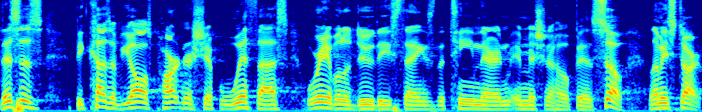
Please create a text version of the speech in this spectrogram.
This is because of y'all's partnership with us, we're able to do these things. The team there in, in Mission of Hope is. So let me start.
